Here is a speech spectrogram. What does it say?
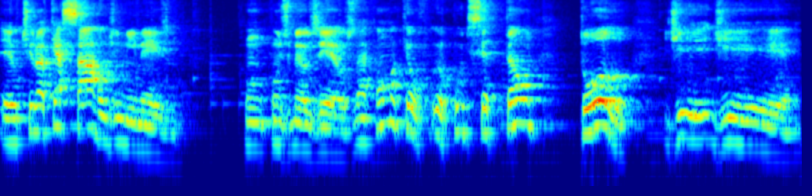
eu tiro até sarro de mim mesmo com, com os meus erros. Né? Como que eu, eu pude ser tão tolo de, de,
